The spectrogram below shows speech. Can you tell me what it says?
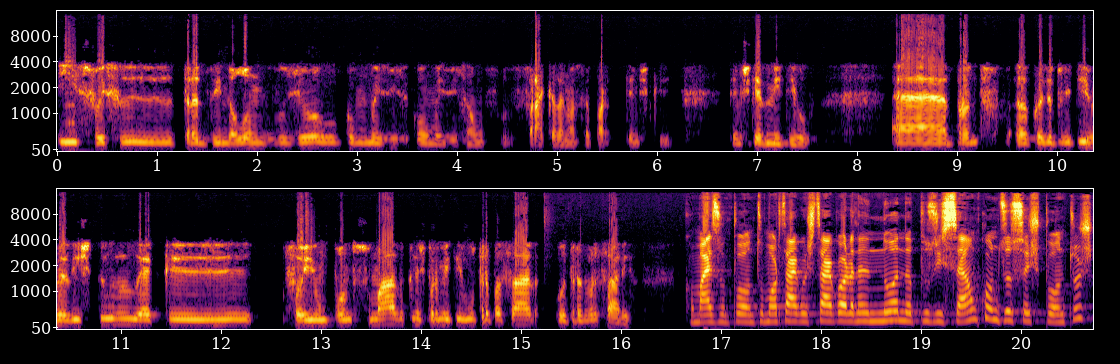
e isso foi-se traduzindo ao longo do jogo como uma, exibição, como uma exibição fraca da nossa parte, temos que, temos que admiti-lo. Uh, pronto, a coisa positiva disto tudo é que foi um ponto somado que nos permitiu ultrapassar outro adversário. Com mais um ponto, o Mortágua está agora na nona posição, com 16 pontos.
